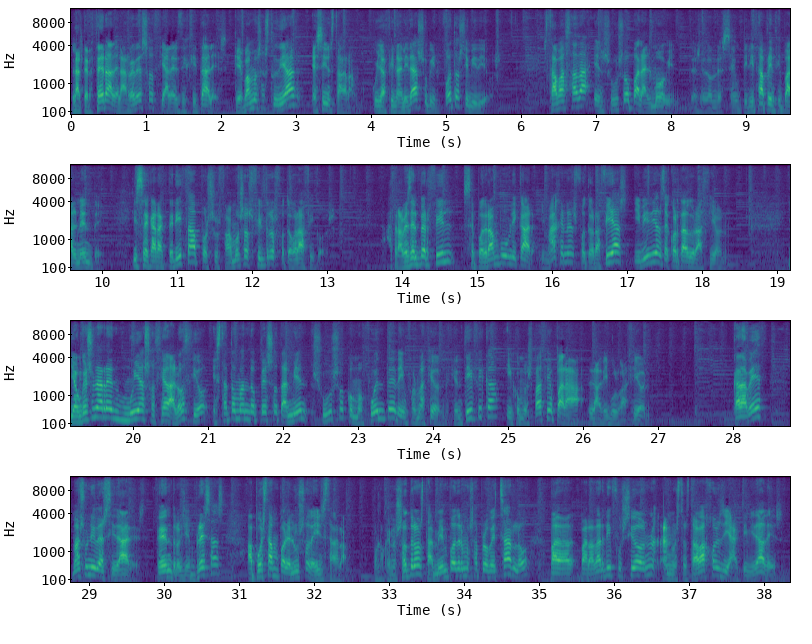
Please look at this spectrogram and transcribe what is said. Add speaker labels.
Speaker 1: La tercera de las redes sociales digitales que vamos a estudiar es Instagram, cuya finalidad es subir fotos y vídeos. Está basada en su uso para el móvil, desde donde se utiliza principalmente, y se caracteriza por sus famosos filtros fotográficos. A través del perfil se podrán publicar imágenes, fotografías y vídeos de corta duración. Y aunque es una red muy asociada al ocio, está tomando peso también su uso como fuente de información científica y como espacio para la divulgación. Cada vez más universidades, centros y empresas apuestan por el uso de Instagram, por lo que nosotros también podremos aprovecharlo para, dar difusión a nuestros trabajos y actividades,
